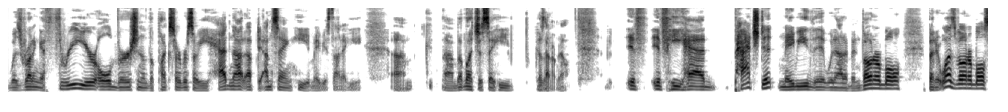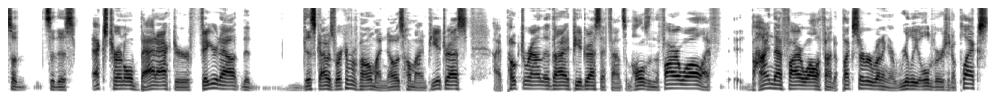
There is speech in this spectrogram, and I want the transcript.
was running a three year old version of the Plex server, so he had not updated. I'm saying he, maybe it's not a he, um, uh, but let's just say he because I don't know if if he had patched it, maybe it would not have been vulnerable, but it was vulnerable. So, so this external bad actor figured out that this guy was working from home. I know his home IP address. I poked around at that IP address. I found some holes in the firewall. I behind that firewall, I found a Plex server running a really old version of Plex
